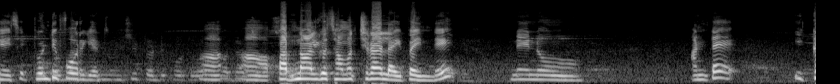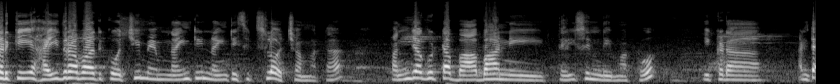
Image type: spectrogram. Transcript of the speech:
చేసి ట్వంటీ ఫోర్ ఇయర్స్. నుంచి 24 టు ఆ, ఆ, పద్నాలుగు సంవత్సరాలు అయిపోయింది. నేను అంటే ఇక్కడికి హైదరాబాద్కి వచ్చి మేము నైన్టీన్ నైంటీ సిక్స్లో వచ్చామన్నమాట పంజగుట్ట బాబా అని తెలిసింది మాకు. ఇక్కడ అంటే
